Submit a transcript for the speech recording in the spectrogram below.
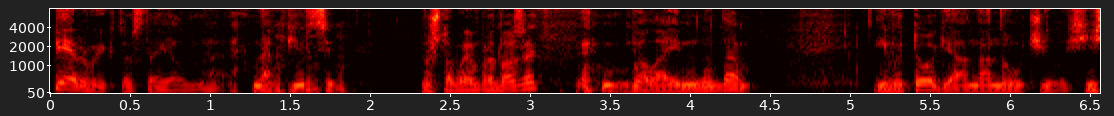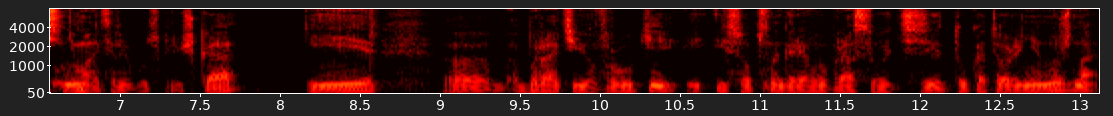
Первый, кто стоял на, на пирсе, ну, что будем продолжать, была именно дама. И в итоге она научилась и снимать рыбу с крючка, и э, брать ее в руки, и, и, собственно говоря, выбрасывать ту, которая не нужна.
